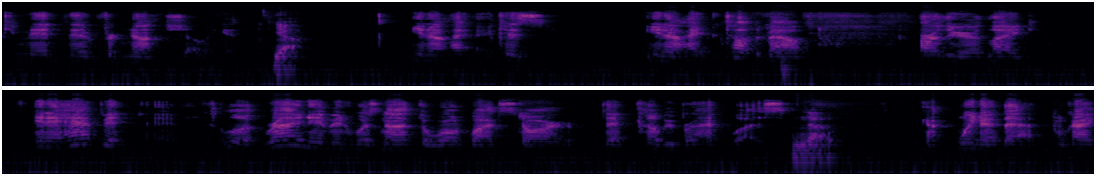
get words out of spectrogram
commend them for not showing it. Yeah. You know, because you know I talked about earlier, like, and it happened. Look, Ryan Newman was not the worldwide star that Kobe Bryant was. No. We know that, okay?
